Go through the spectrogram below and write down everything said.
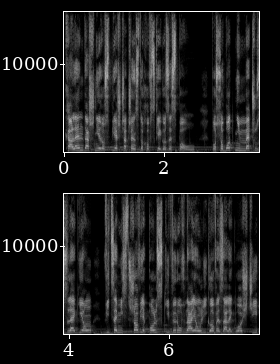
Kalendarz nie rozpieszcza częstochowskiego zespołu. Po sobotnim meczu z Legią wicemistrzowie Polski wyrównają ligowe zaległości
